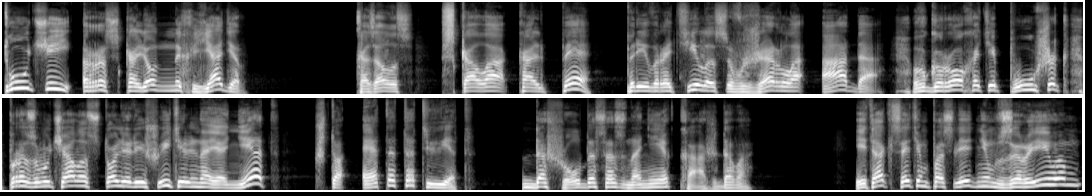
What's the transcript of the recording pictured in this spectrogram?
тучей раскаленных ядер. Казалось, скала Кальпе превратилась в жерло ада. В грохоте пушек прозвучало столь решительное «нет», что этот ответ дошел до сознания каждого. Итак, с этим последним взрывом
